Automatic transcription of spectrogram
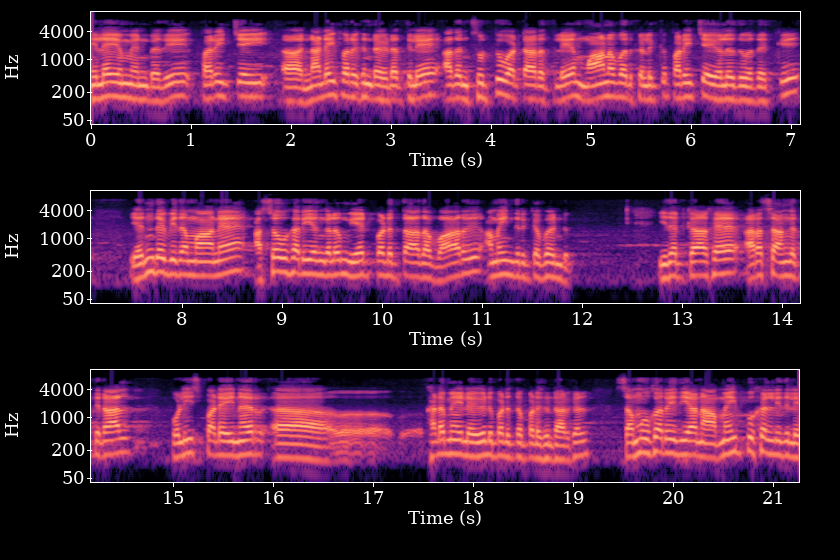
நிலையம் என்பது பரீட்சை நடைபெறுகின்ற இடத்திலே அதன் சுற்று வட்டாரத்திலே மாணவர்களுக்கு பரீட்சை எழுதுவதற்கு எந்த விதமான அசௌகரியங்களும் ஏற்படுத்தாதவாறு அமைந்திருக்க வேண்டும். இதற்காக அரசாங்கத்தினால் போலீஸ் படையினர் கடமையில் ஈடுபடுத்தப்படுகின்றார்கள். சமூக ரீதியான அமைப்புகள் இதில்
